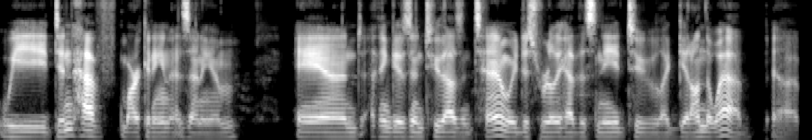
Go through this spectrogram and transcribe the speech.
we didn't have marketing at Xenium. And I think it was in 2010, we just really had this need to like get on the web, uh,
